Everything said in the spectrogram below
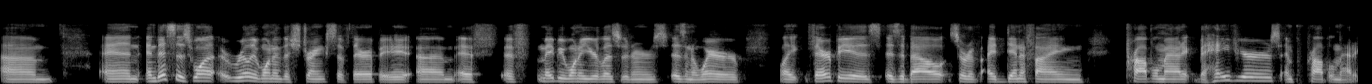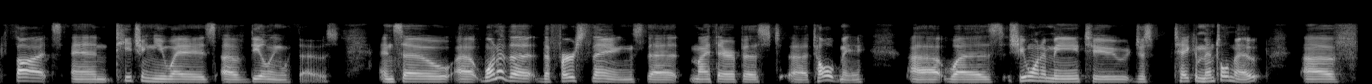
Um, and and this is one really one of the strengths of therapy. Um, if if maybe one of your listeners isn't aware, like therapy is is about sort of identifying problematic behaviors and problematic thoughts and teaching you ways of dealing with those. And so uh, one of the the first things that my therapist uh, told me uh, was she wanted me to just take a mental note of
